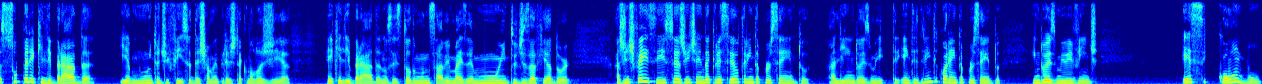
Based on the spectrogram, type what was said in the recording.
super equilibrada e é muito difícil deixar uma empresa de tecnologia equilibrada. Não sei se todo mundo sabe, mas é muito desafiador. A gente fez isso e a gente ainda cresceu 30% ali em 2000, entre 30% e 40% em 2020. Esse combo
